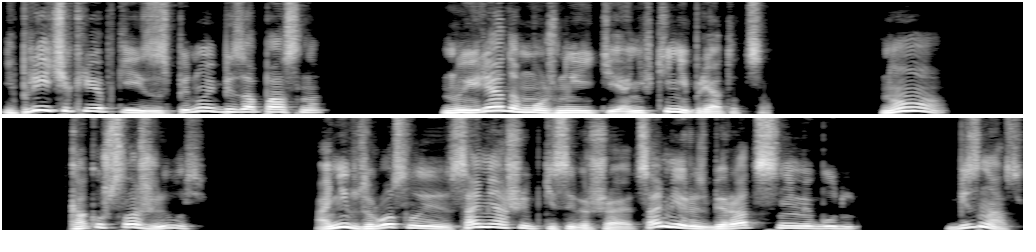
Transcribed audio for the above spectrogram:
И плечи крепкие, и за спиной безопасно. Ну и рядом можно идти, а не в тени прятаться. Но как уж сложилось. Они взрослые, сами ошибки совершают, сами разбираться с ними будут. Без нас.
